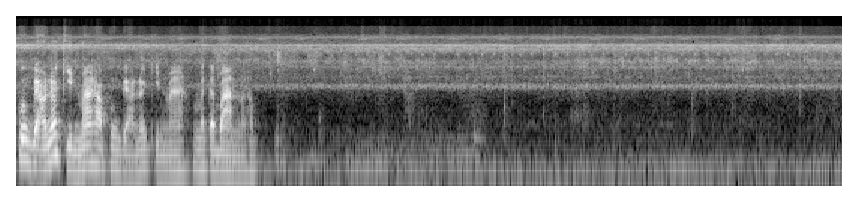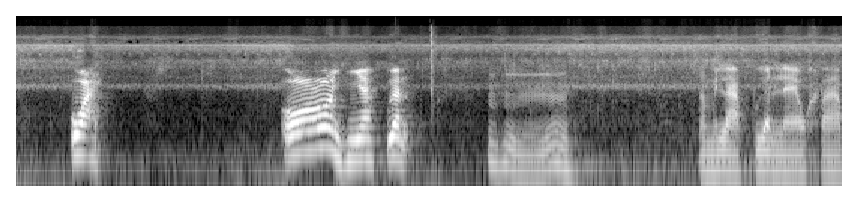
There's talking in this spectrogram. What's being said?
เพิ่งไปเอาเนื้อกินมาครับเพิ่งไปเอาเนื้อกินมามาแต่บ้านนะครับโอ้ยโอ้ยเฮียเปื้อนอือหือน้องเวลาเปื้อนแล้วครับ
